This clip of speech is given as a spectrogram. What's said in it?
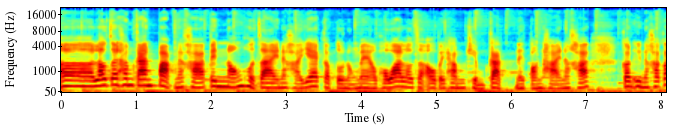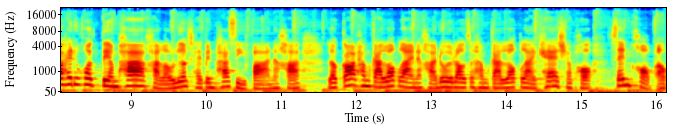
เเราจะทำการปักนะคะเป็นน้องหัวใจนะคะ แยกกับตัวน้องแมว เพราะว่าเราจะเอาไปทำเข็มกัดในตอนท้ายนะคะ ก่อนอื่นนะคะ ก็ให้ทุกคนเตรียมผ้าค่ะ เราเลือกใช้เป็นผ้าสีฟ้านะคะ แล้วก็ทำการลอกลายนะคะ โดยเราจะทำการลอกลายแค่เฉพาะเส้นขอบเอา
